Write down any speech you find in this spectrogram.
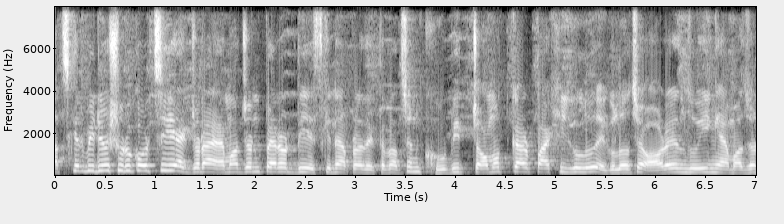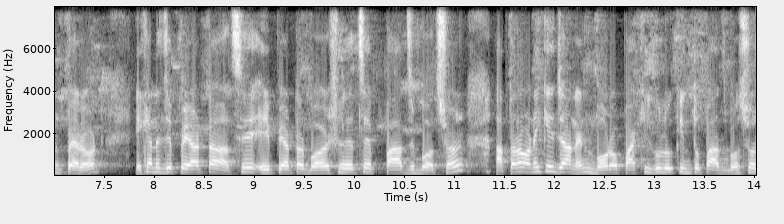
আজকের ভিডিও শুরু করছি একজোড়া অ্যামাজন প্যারট দিয়ে। স্ক্রিনে আপনারা দেখতে পাচ্ছেন খুবই চমৎকার পাখিগুলো। এগুলো হচ্ছে অরেঞ্জ উইং অ্যামাজন প্যারট এখানে যে পেয়ারটা আছে, এই পেয়ারটার বয়স হয়েছে পাঁচ বছর। আপনারা অনেকেই জানেন, বড় পাখিগুলো কিন্তু পাঁচ বছর,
